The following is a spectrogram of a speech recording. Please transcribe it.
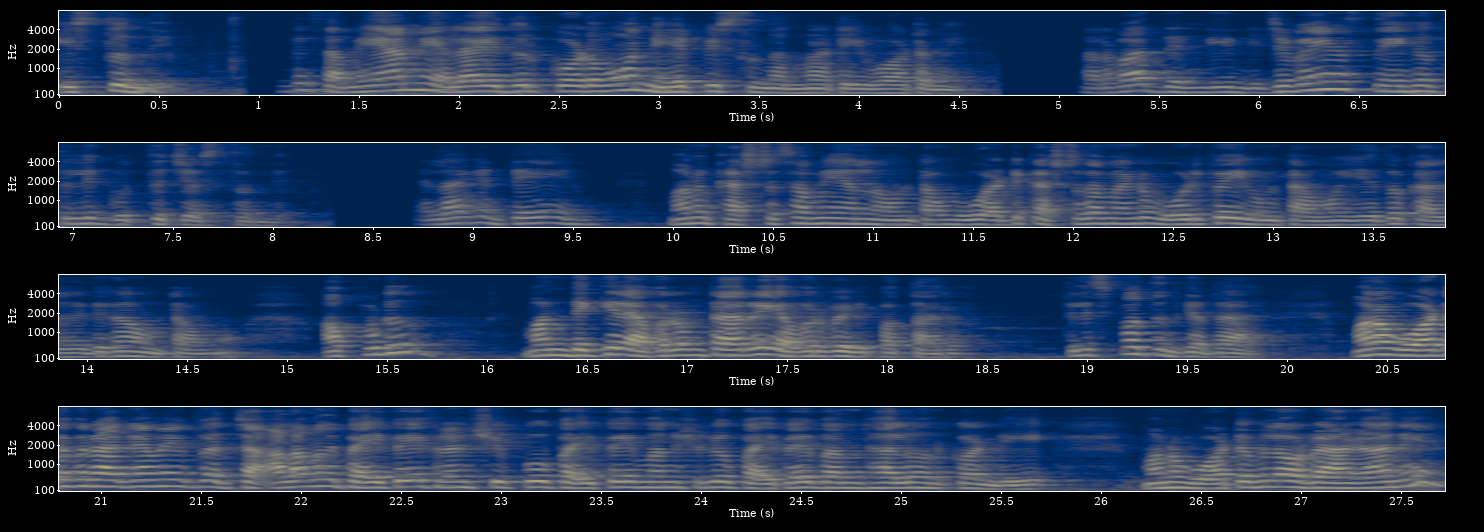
ఇస్తుంది. అంటే సమయాన్ని ఎలా ఎదుర్కోవడమో నేర్పిస్తుంది అనమాట ఈ ఓటమి. తర్వాత అండి నిజమైన స్నేహితుల్ని గుర్తు చేస్తుంది. ఎలాగంటే మనం కష్ట సమయంలో ఉంటాము అంటే కష్ట సమయం అంటే ఓడిపోయి ఉంటాము ఏదో ఇదిగా ఉంటాము. అప్పుడు మన దగ్గర ఎవరు ఉంటారు ఎవరు వెళ్ళిపోతారు. తెలిసిపోతుంది కదా. మనం ఓటమి రాగానే చాలామంది పై పై ఫ్రెండ్షిప్ పై పై మనుషులు పై పై బంధాలు అనుకోండి. మనం ఓటమిలో రాగానే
